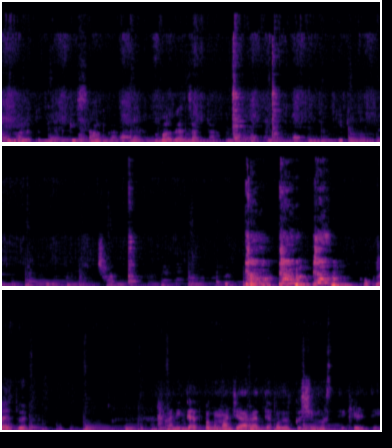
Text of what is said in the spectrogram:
ते मला तुम्ही नक्की सांगा. बघाच आता ठीक आहे? हे बघा छान. खोकला येतोय. आणि त्यात बघा माझी आराध्या बघा कशी मस्ती खेळते.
